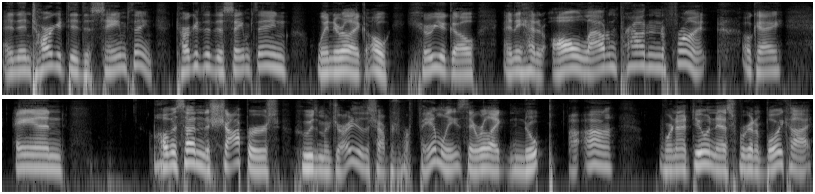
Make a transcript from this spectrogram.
And then target did the same thing. Target did the same thing when they were like oh here you go. And they had it all loud and proud in the front okay? And all of a sudden the shoppers who the majority of the shoppers were families they were like nope uh-uh we're not doing this we're going to boycott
